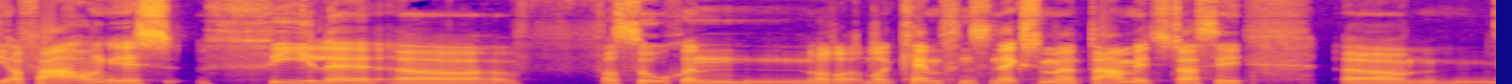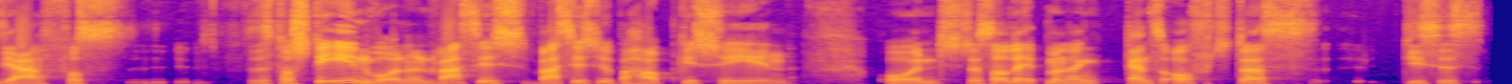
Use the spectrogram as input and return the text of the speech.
die Erfahrung ist, viele äh, versuchen oder, oder kämpfen zunächst einmal damit, dass sie ähm, ja, vers das verstehen wollen, was ist, was ist überhaupt geschehen. Und das erlebt man dann ganz oft, dass dieses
